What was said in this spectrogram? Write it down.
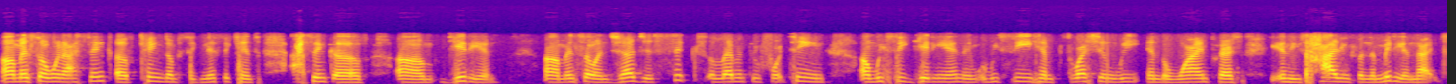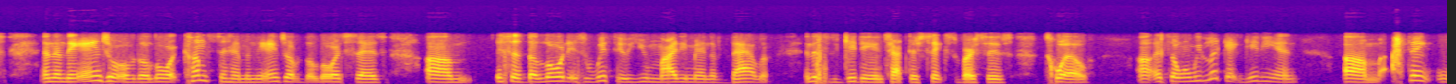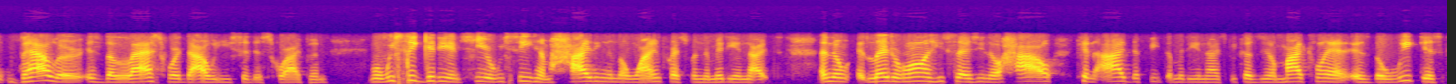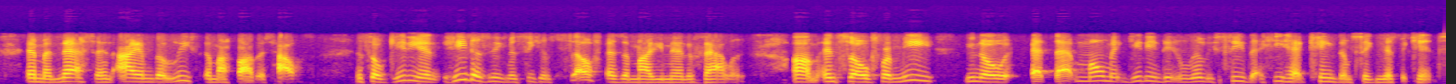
Um, and so when I think of kingdom significance, I think of um, Gideon. Um, and so in Judges 6, 11 through 14, um, we see Gideon and we see him threshing wheat in the wine press and he's hiding from the Midianites. And then the angel of the Lord comes to him and the angel of the Lord says, um, it says, The Lord is with you, you mighty man of valor. And this is Gideon chapter 6, verses 12. Uh, and so when we look at Gideon, um, I think valor is the last word that I would use to describe him. When we see Gideon here, we see him hiding in the winepress from the Midianites. And then later on, he says, you know, how can I defeat the Midianites? Because, you know, my clan is the weakest in Manasseh, and I am the least in my father's house. And so Gideon, he doesn't even see himself as a mighty man of valor. Um, and so for me, you know, at that moment, Gideon didn't really see that he had kingdom significance.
